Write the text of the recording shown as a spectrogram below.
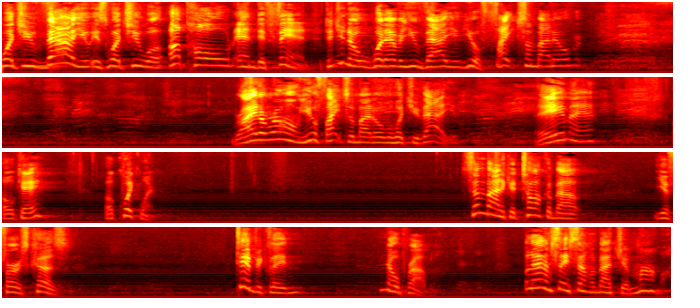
what you value is what you will uphold and defend. Did you know whatever you value, you'll fight somebody over? Right or wrong, you'll fight somebody over what you value. Amen. Okay, a quick one. Somebody could talk about your first cousin Typically, no problem. But let them say something about your mama.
